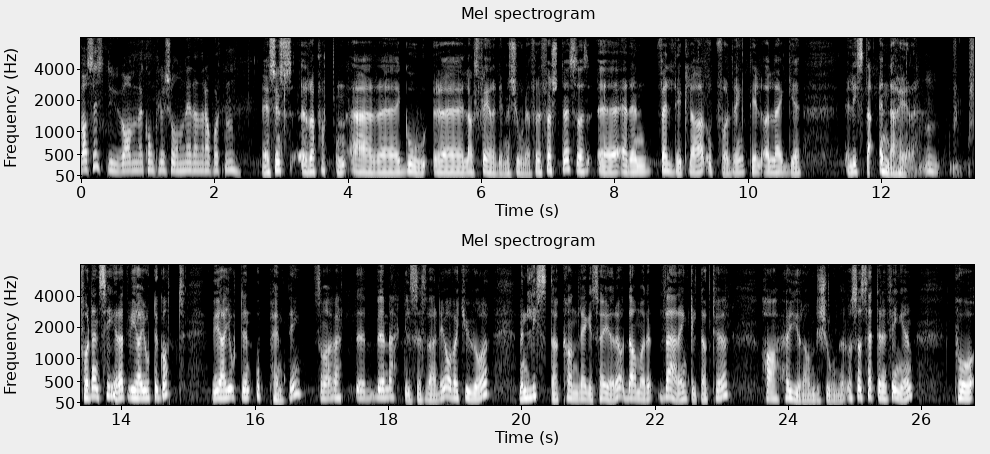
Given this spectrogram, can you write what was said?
Hva syns du om konklusjonen i den rapporten? Jeg syns rapporten er eh, god eh, langs flere dimensjoner. For det første så eh, er det en veldig klar oppfordring til å legge lista enda høyere. For den sier at vi har gjort det godt. Vi har gjort en opphenting som har vært bemerkelsesverdig over 20 år. Men lista kan legges høyere, og da må det hver enkelt aktør ha høyere ambisjoner. Og så setter den fingeren på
